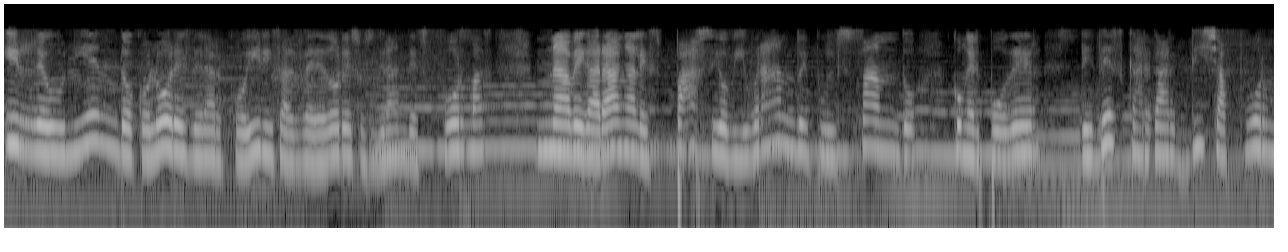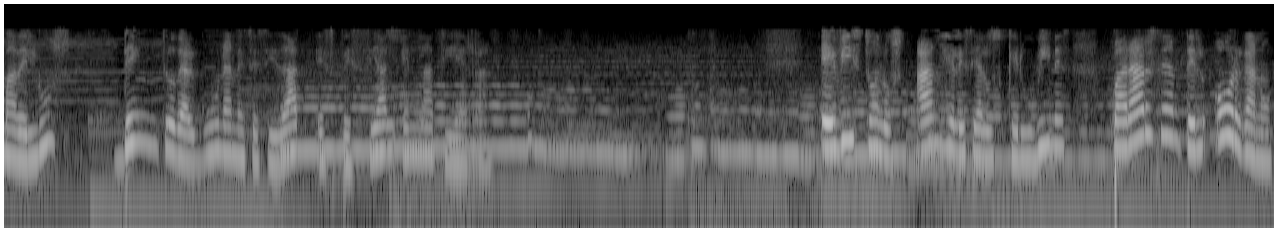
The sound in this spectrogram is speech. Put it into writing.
y reuniendo colores del arco iris alrededor de sus grandes formas, navegarán al espacio vibrando y pulsando con el poder de descargar dicha forma de luz dentro de alguna necesidad especial en la tierra. He visto a los ángeles y a los querubines pararse ante el órgano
